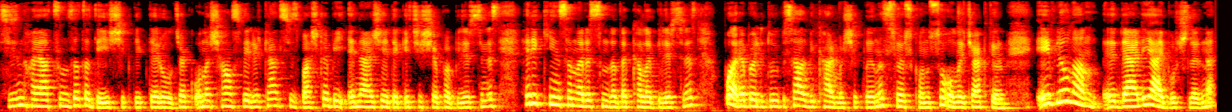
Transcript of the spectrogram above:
sizin hayatınıza da değişiklikler olacak. Ona şans verirken siz başka bir enerjiye de geçiş yapabilirsiniz. Her iki insan arasında da kalabilirsiniz. Bu ara böyle duygusal bir karmaşıklığınız söz konusu olacak diyorum. Evli olan e, değerli yay burçlarına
